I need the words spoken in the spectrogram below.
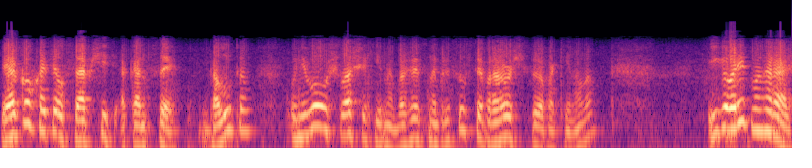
Яков хотел сообщить о конце Галутов, у него ушла Шехина, божественное присутствие, пророчество покинуло. И говорит Магараль,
